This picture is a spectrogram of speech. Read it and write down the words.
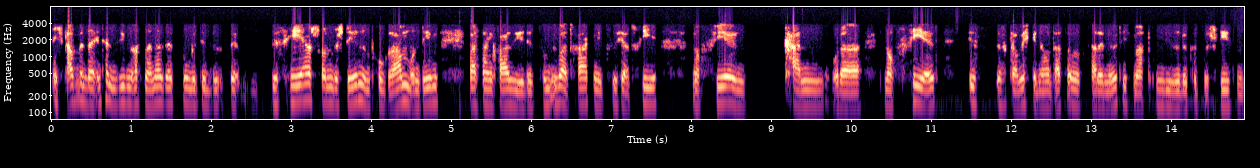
ich glaube, mit einer intensiven Auseinandersetzung mit dem bisher schon bestehenden Programm und dem, was dann quasi zum Übertrag in die Psychiatrie noch fehlen kann oder noch fehlt, ist, ist glaube ich, genau das, was es gerade nötig macht, um diese Lücke zu schließen.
